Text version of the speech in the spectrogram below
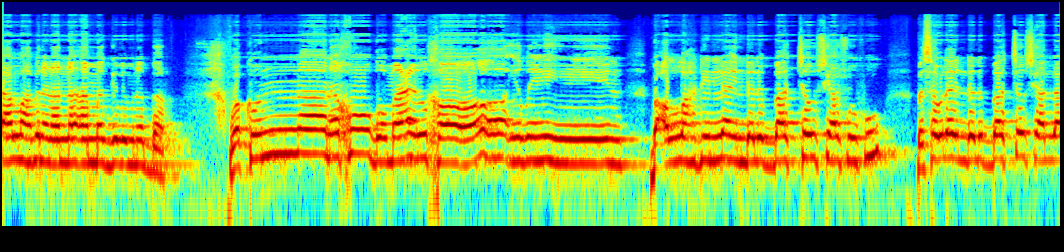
على الله بلنا أن أمقل من البر وكنا نخوض مع الخائضين. بالله دين لا عند لبات شوس يا شوفوا بس ولا عند لبات شوس يا الله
